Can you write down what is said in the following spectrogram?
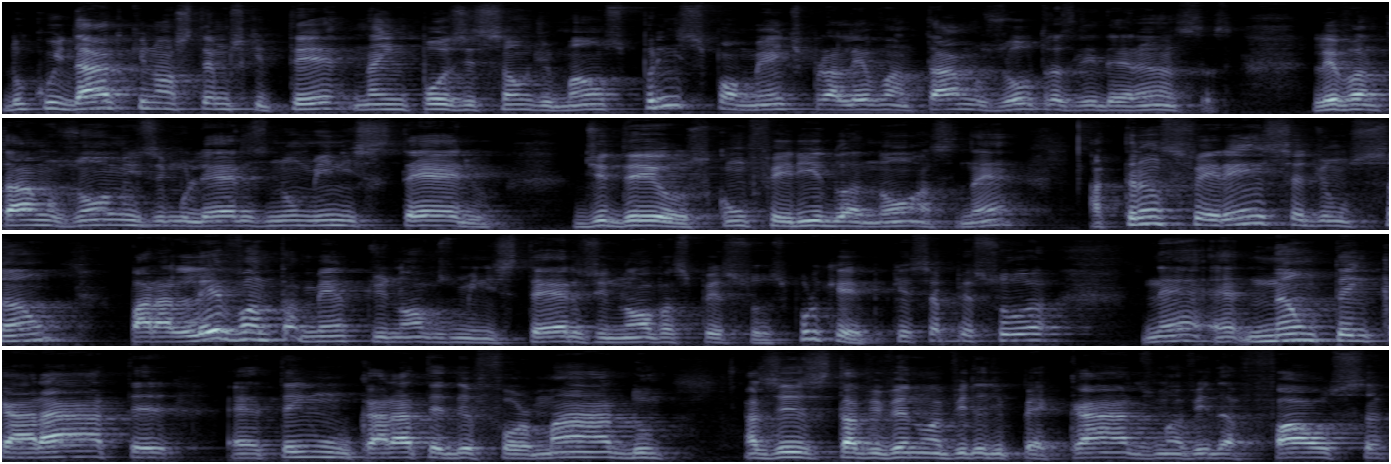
do cuidado que nós temos que ter na imposição de mãos, principalmente para levantarmos outras lideranças, levantarmos homens e mulheres no ministério de Deus conferido a nós, né? A transferência de unção para levantamento de novos ministérios e novas pessoas. Por quê? Porque se a pessoa né, é, não tem caráter, é, tem um caráter deformado, às vezes está vivendo uma vida de pecados, uma vida falsa,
